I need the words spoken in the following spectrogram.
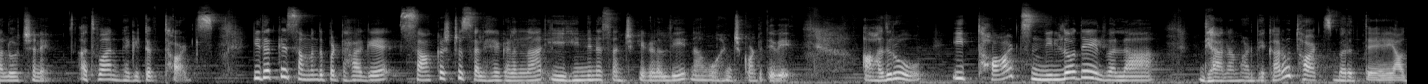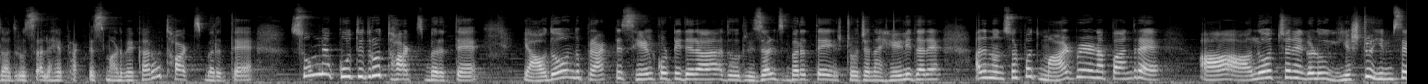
ಆಲೋಚನೆ ಅಥವಾ ನೆಗೆಟಿವ್ ಥಾಟ್ಸ್ ಇದಕ್ಕೆ ಸಂಬಂಧಪಟ್ಟ ಹಾಗೆ ಸಾಕಷ್ಟು ಸಲಹೆಗಳನ್ನು ಈ ಹಿಂದಿನ ಸಂಚಿಕೆಗಳಲ್ಲಿ ನಾವು ಹಂಚಿಕೊಂಡಿದ್ದೀವಿ. ಆದರೂ ಈ ಥಾಟ್ಸ್ ನಿಲ್ಲೋದೇ ಇಲ್ವಲ್ಲ? ಧ್ಯಾನ ಮಾಡಬೇಕಾದ್ರೂ ಥಾಟ್ಸ್ ಬರುತ್ತೆ, ಯಾವುದಾದ್ರೂ ಸಲಹೆ ಪ್ರಾಕ್ಟೀಸ್ ಮಾಡಬೇಕಾದ್ರೂ ಥಾಟ್ಸ್ ಬರುತ್ತೆ. ಸುಮ್ಮನೆ ಕೂತಿದ್ರೂ ಥಾಟ್ಸ್ ಬರುತ್ತೆ. ಯಾವುದೋ ಒಂದು ಪ್ರಾಕ್ಟೀಸ್ ಹೇಳ್ಕೊಟ್ಟಿದ್ದೀರಾ, ಅದು ರಿಸಲ್ಟ್ಸ್ ಬರುತ್ತೆ, ಎಷ್ಟೋ ಜನ ಹೇಳಿದ್ದಾರೆ. ಅದನ್ನೊಂದು ಸ್ವಲ್ಪ ಹೊತ್ತು ಮಾಡಿಬಿಡೋಣಪ್ಪ ಅಂದರೆ ಆ ಆಲೋಚನೆಗಳು ಎಷ್ಟು ಹಿಂಸೆ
